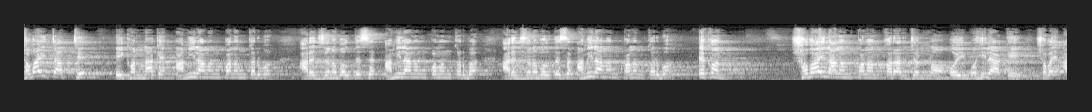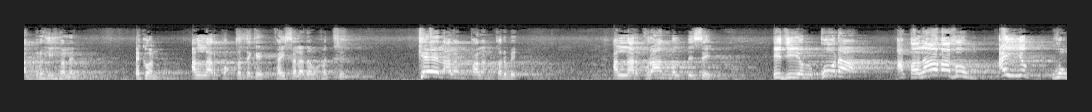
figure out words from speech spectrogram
সবাই চাচ্ছে এই কন্যাকে আমি লালন পালন করব। আরেকজনও বলতেছে, আমি লালন পালন করব। আরেকজনও বলতেছে, আমি লালন পালন করব। এখন সবাই লালন পালন করার জন্য ওই মহিলাকে সবাই আগ্রহী হলেন। এখন আল্লাহর পক্ষ থেকে ফাইসালা দেওয়া হচ্ছে। কে লালন পালন করবে? আল্লাহর কোরআন বলতেছে ইজিউল কোনা আকলামাহুম আইয়ুকহুম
